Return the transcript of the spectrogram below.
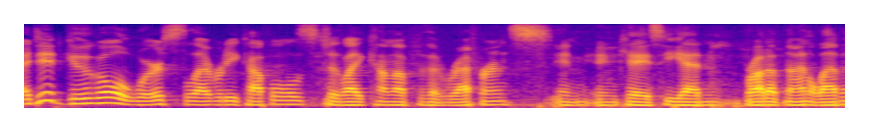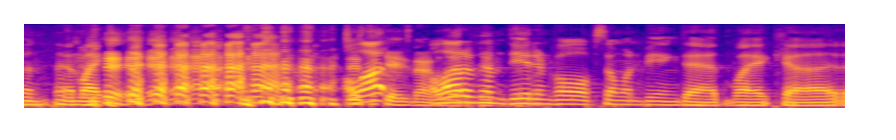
I did Google worst celebrity couples to like come up with a reference in, in case he hadn't brought up 9/11 and like a in lot case a 9/11 lot of them did involve someone being dead like uh,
